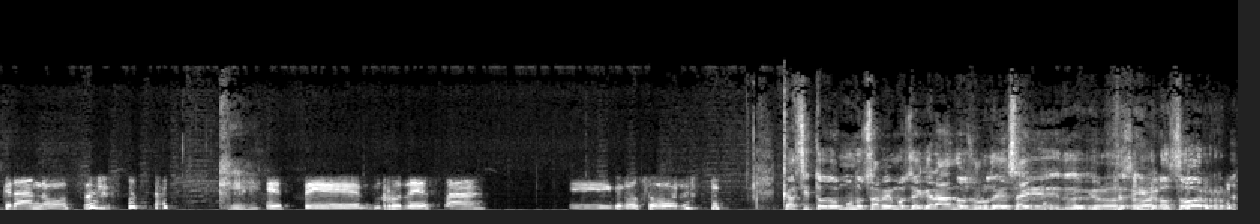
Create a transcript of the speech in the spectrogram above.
granos. ¿Qué? este, rudeza, eh, grosor. Casi todo el mundo sabemos de granos, rudeza y, y grosor.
